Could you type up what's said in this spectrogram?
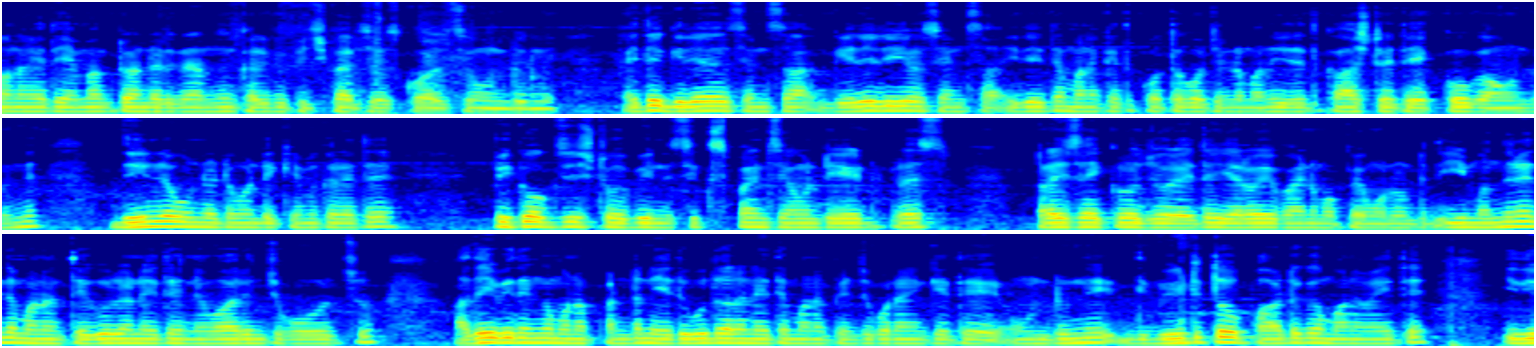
మనం అయితే ఎంఎక్ టూ హండ్రెడ్ గ్రామ్స్ కలిపి పిచికారి చేసుకోవాల్సి ఉంటుంది. అయితే గెలియో సెన్సా గెలిరియో సెన్సా ఇదైతే మనకైతే కొత్తగా వచ్చిన మంది ఇదైతే కాస్ట్ అయితే ఎక్కువగా ఉంటుంది. దీనిలో ఉన్నటువంటి కెమికల్ అయితే picoxystrobin six point seventy eight plus tricyclazole అయితే ఇరవై పాయింట్ ముప్పై మూడు ఉంటుంది. ఈ మందునైతే మనం తెగులను అయితే నివారించుకోవచ్చు. అదేవిధంగా మన పంటను ఎదుగుదలను అయితే మనం పెంచుకోవడానికి అయితే ఉంటుంది వీటితో పాటుగా మనమైతే ఇది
